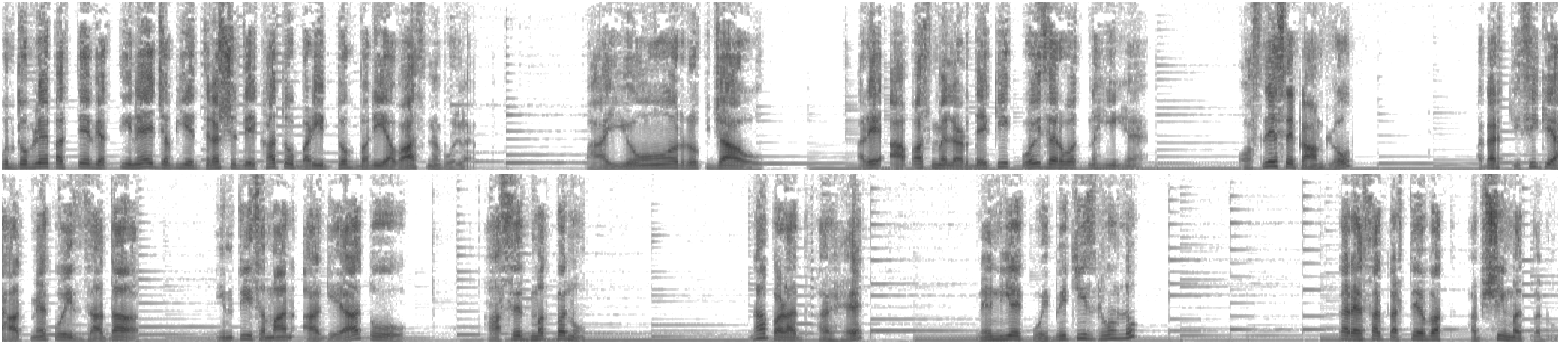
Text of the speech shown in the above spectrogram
वो दुबले पत्ते व्यक्ति ने जब ये दृश्य देखा तो बड़ी दुख भरी आवाज़ में बोला, भाइयों, रुक जाओ। अरे, आपस में लड़ने की कोई ज़रूरत नहीं है। हौसले से काम लो। अगर किसी के हाथ में कोई ज़्यादा कीमती सामान आ गया तो हासिद मत बनो। ना बड़ा घर है, अपने लिए कोई भी चीज़ ढूंढ लो। अगर ऐसा करते वक्त हबशी मत बनो।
